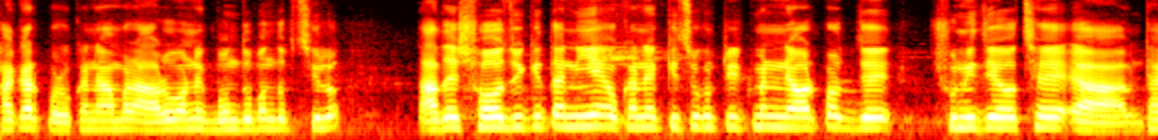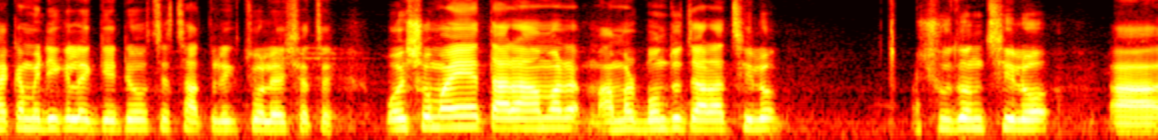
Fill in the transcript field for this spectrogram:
থাকার পর ওখানে আমার আরও অনেক বন্ধু বান্ধব ছিল। তাদের সহযোগিতা নিয়ে ওখানে কিছুক্ষণ ট্রিটমেন্ট নেওয়ার পর যে শুনি যে হচ্ছে ঢাকা মেডিকেলের গেটে হচ্ছে ছাত্রলীগ চলে এসেছে। ওই সময়ে তারা আমার আমার বন্ধু যারা ছিল সুজন ছিল আহ,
